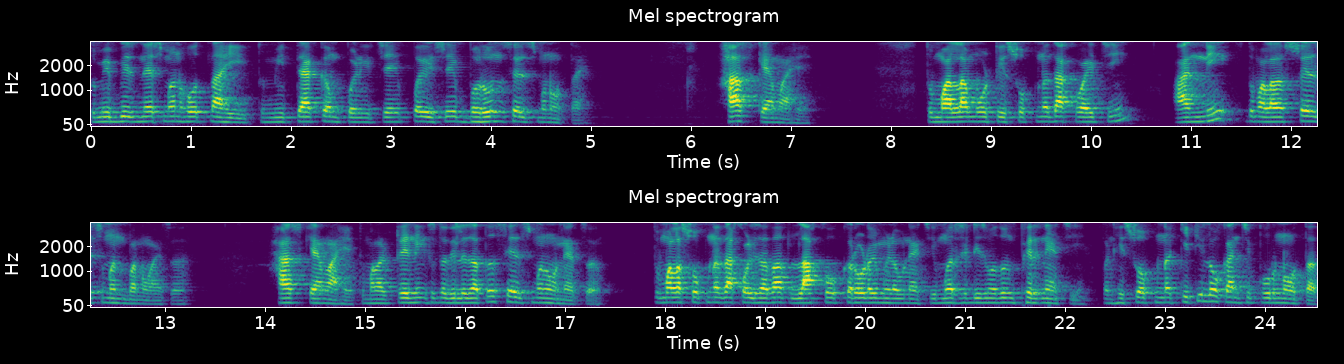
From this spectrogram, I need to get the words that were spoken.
तुम्ही बिझनेसमन होत नाही तुम्ही त्या कंपनीचे पैसे भरून सेल्समन होत आहे हा स्कॅम आहे. तुम्हाला मोठी स्वप्न दाखवायची आणि तुम्हाला सेल्समन बनवायचं. हा स्कॅम आहे. तुम्हाला ट्रेनिंगसुद्धा दिलं जातं सेल्समन होण्याचं. तुम्हाला स्वप्न दाखवली जातात लाखो करोडं मिळवण्याची मर्सिडीजमधून फिरण्याची. पण ही स्वप्न किती लोकांची पूर्ण होतात?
